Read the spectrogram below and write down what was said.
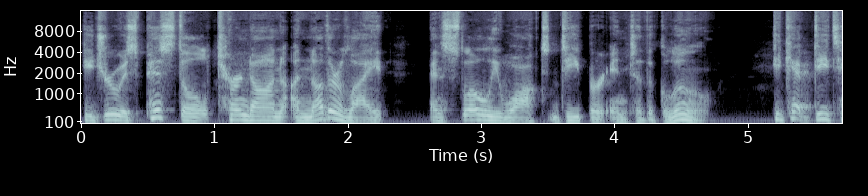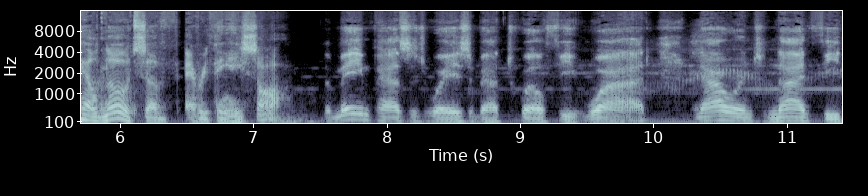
he drew his pistol, turned on another light, and slowly walked deeper into the gloom. He kept detailed notes of everything he saw. The main passageway is about 12 feet wide, now into 9 feet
